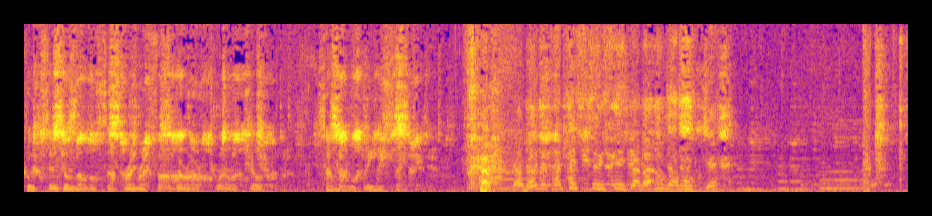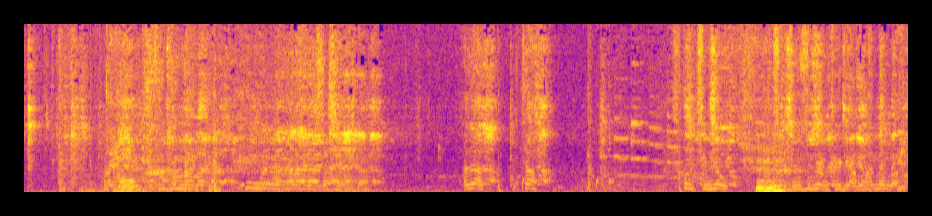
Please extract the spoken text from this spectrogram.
Coups is a long-suffering father of 12 children. Someone please save him. 야 너희들 다칠 수도 있으니까 나 혼자 하고 있게. 뭐. 있습니다. 가자. 자. 모습이랑 되게 안 맞는 거 같아.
